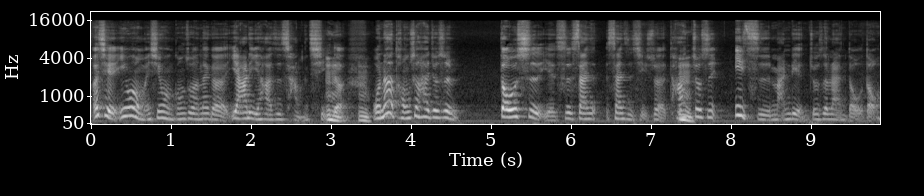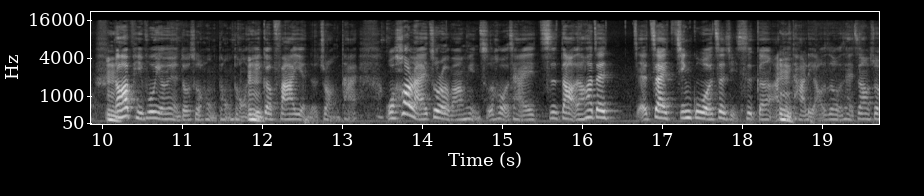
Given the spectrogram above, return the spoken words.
而且因为我们新闻工作的那个压力，它是长期的。嗯嗯、我那个同事他就是都是也是三三十几岁，他就是一直满脸就是烂痘痘，嗯、然后皮肤永远都是红彤彤，一个发炎的状态。嗯、我后来做了保养品之后才知道，然后在。呃，在经过这几次跟阿丽塔聊之后，我才知道说，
